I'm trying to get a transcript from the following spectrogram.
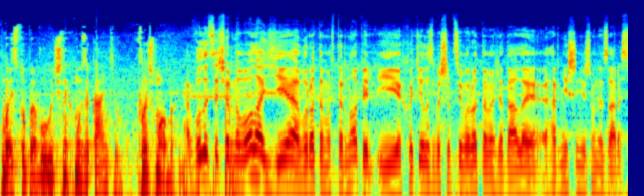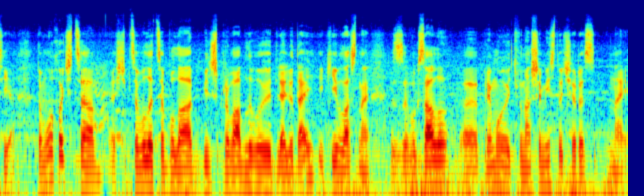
виступи вуличних музикантів, флешмоби. Вулиця Чорновола є воротами в Тернопіль, і хотілося б, щоб ці ворота виглядали гарніше, ніж вони зараз є. Тому хочеться, щоб ця вулиця була більш привабливою для людей, які власне з вокзалу е, прямують в наше місто через неї.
